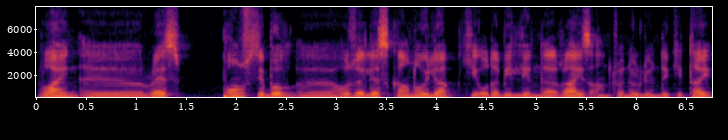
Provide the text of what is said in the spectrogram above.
Wine e, Responsible e, Jose Lescano ile ki o da bildiğinde Rise antrenörlüğündeki tay.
